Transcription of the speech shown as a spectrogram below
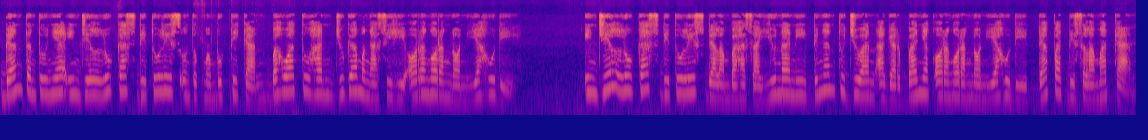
Dan tentunya Injil Lukas ditulis untuk membuktikan bahwa Tuhan juga mengasihi orang-orang non-Yahudi. Injil Lukas ditulis dalam bahasa Yunani dengan tujuan agar banyak orang-orang non-Yahudi dapat diselamatkan.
